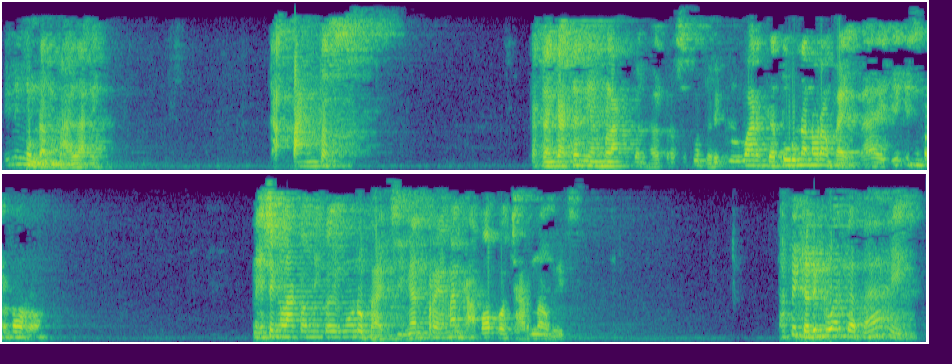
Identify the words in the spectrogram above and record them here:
Ini ngundang bala ya. Tak pantas. Kadang-kadang yang melakukan hal tersebut dari keluarga turunan orang baik-baik, ini kisah perkara. Nek sing nglakoni koyo ngono bajingan preman gak apa-apa jarno wis. Tapi dari keluarga baik.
